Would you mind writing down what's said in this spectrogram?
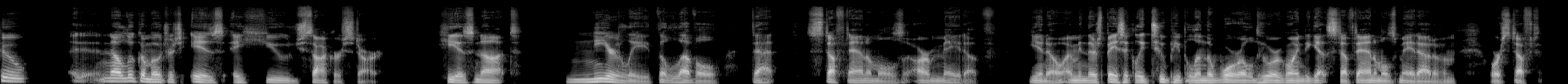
Who uh, now Luka Modric is a huge soccer star. He is not nearly the level that stuffed animals are made of. You know, I mean, there's basically two people in the world who are going to get stuffed animals made out of them, or stuffed,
